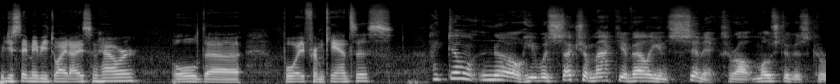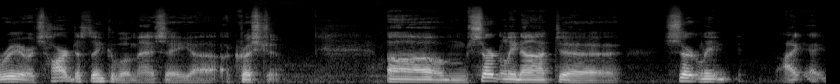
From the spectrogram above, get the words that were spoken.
Would you say maybe Dwight Eisenhower, old uh, boy from Kansas? I don't know. He was such a Machiavellian cynic throughout most of his career. It's hard to think of him as a, uh, a Christian. Um, certainly not. Uh, certainly I,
